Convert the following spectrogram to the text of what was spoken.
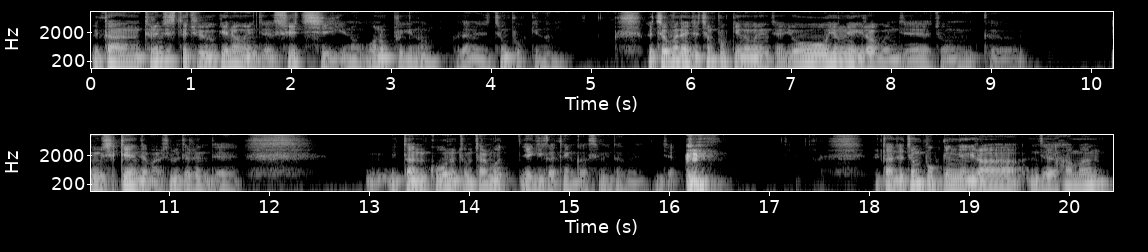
일단 트랜지스터 주요 기능은 이제 스위치 기능, 온오프 기능, 그다음에 이제 전폭 기능. 그 저번에 이제 전폭 기능은 이제 요 영역이라고 이제 좀 그 너무 쉽게 이제 말씀을 드렸는데 일단 그거는 좀 잘못 얘기가 된 것 같습니다. 그 이제 일단 이제 정폭 영역이라 이제 하면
